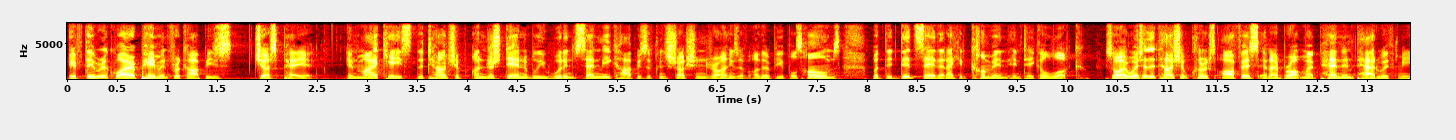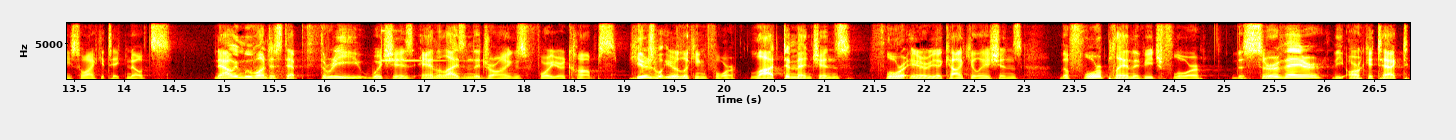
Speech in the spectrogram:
If they require payment for copies, just pay it. In my case, the township understandably wouldn't send me copies of construction drawings of other people's homes, but they did say that I could come in and take a look. So I went to the township clerk's office and I brought my pen and pad with me so I could take notes. Now we move on to step three, which is analyzing the drawings for your comps. Here's what you're looking for lot dimensions, floor area calculations, the floor plan of each floor, the surveyor, the architect,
